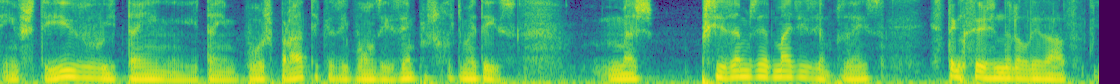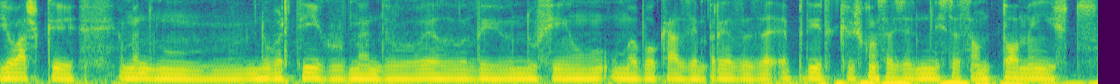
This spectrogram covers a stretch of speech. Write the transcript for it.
investido e têm, e têm boas práticas e bons exemplos relativamente a isso. Mas precisamos é de mais exemplos, é isso? Isso tem que ser generalidade. E eu acho que eu mando no artigo, mando ali no fim uma boca às empresas a, a pedir que os conselhos de administração tomem isto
